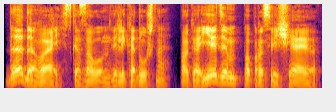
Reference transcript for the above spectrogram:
«Да давай», — сказал он великодушно. «Пока едем, попросвещаю».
